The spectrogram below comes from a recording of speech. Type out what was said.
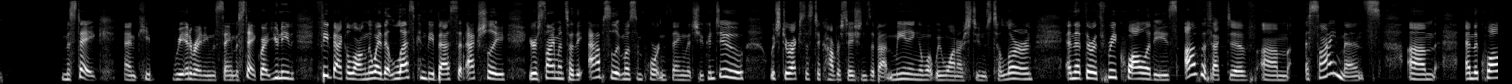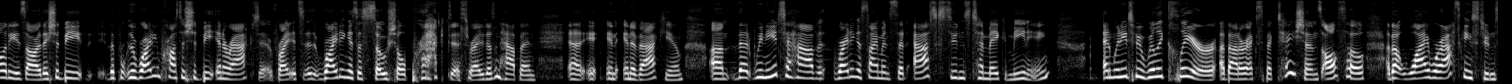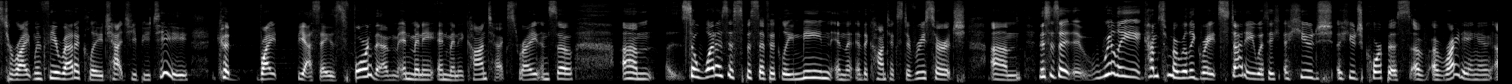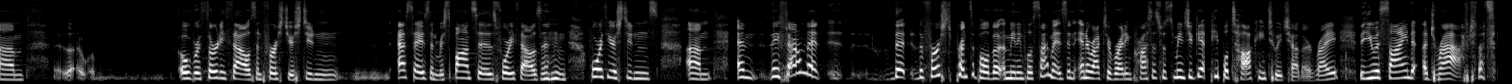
mistake and keep reiterating the same mistake, right? You need feedback along the way that less can be best, that actually your assignments are the absolute most important thing that you can do, which directs us to conversations about meaning and what we want our students to learn, and that there are three qualities of effective um, assignments, um, and the qualities are they should be, the, the, writing process should be interactive, right? It's, writing is a social practice, right? It doesn't happen uh, in, in a vacuum. Um, that we need to have writing assignments that ask students to make meaning, and we need to be really clear about our expectations, also about why we're asking students to write when theoretically ChatGPT could write the essays for them in many in many contexts, right? And so, um, so what does this specifically mean in the in the context of research? Um, this is a really comes from a really great study with a, a huge a huge corpus of, of writing. Um, over 30,000 first-year student essays and responses, 40,000 fourth-year students, um, and they found that that the first principle of a meaningful assignment is an interactive writing process, which means you get people talking to each other, right? That you assigned a draft. That's,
